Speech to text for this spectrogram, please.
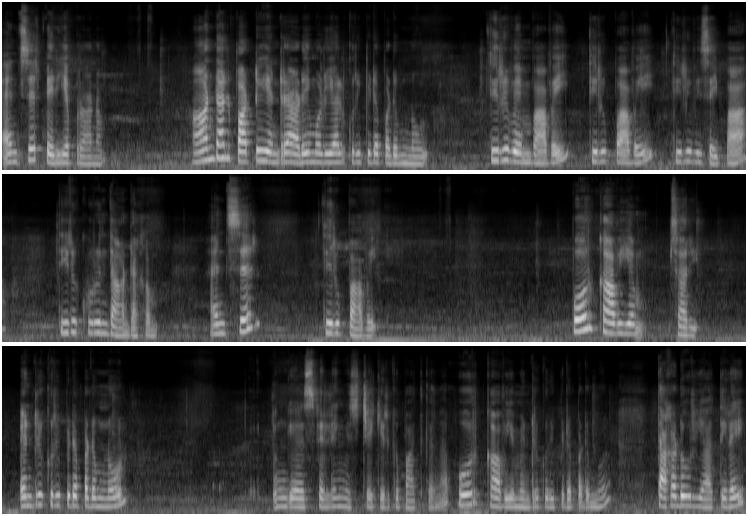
ஆன்சர் பெரிய புராணம். ஆண்டாள் பாட்டு என்ற அடைமொழியால் குறிப்பிடப்படும் நூல். திருவெம்பாவை திருப்பாவை திருவிசைப்பா திருக்குறுந்தாண்டகம். ஆன்சர் திருப்பாவை. போர்க்காவியம் சாரி என்று குறிப்பிடப்படும் நூல். இங்கே ஸ்பெல்லிங் மிஸ்டேக் இருக்குது பார்த்துக்கோங்க. போர்க்காவியம் என்று குறிப்பிடப்படும் நூல். தகடூர் யாத்திரை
